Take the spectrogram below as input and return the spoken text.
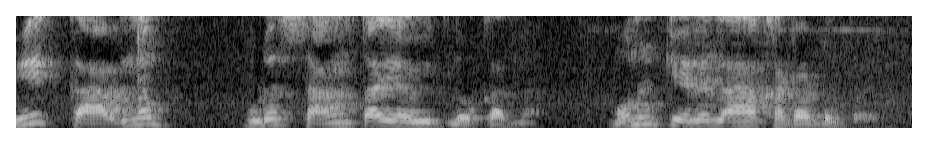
ही कारणं पुढं सांगता यावीत लोकांना. म्हणून केलेला हा खटाटोप आहे.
